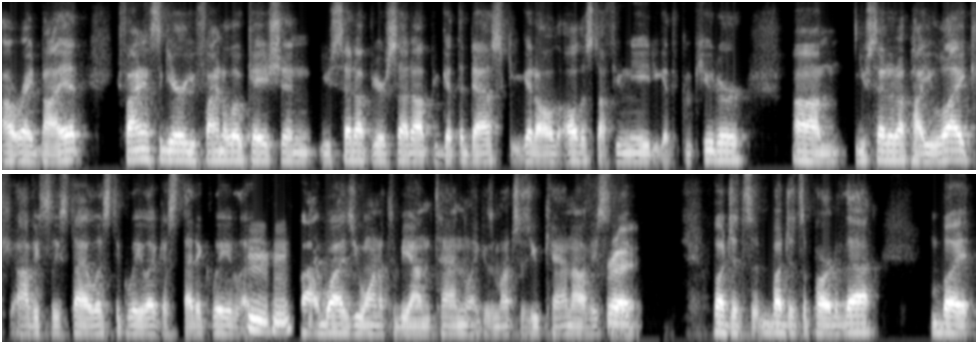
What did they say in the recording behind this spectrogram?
outright buy it. You finance the gear, you find a location, you set up your setup, you get the desk, you get all, all the stuff you need, you get the computer, um, you set it up how you like, obviously stylistically, like aesthetically, like mm-hmm. vibe wise, you want it to be on 10, like as much as you can, obviously. Right. Budget's budget's a part of that. But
